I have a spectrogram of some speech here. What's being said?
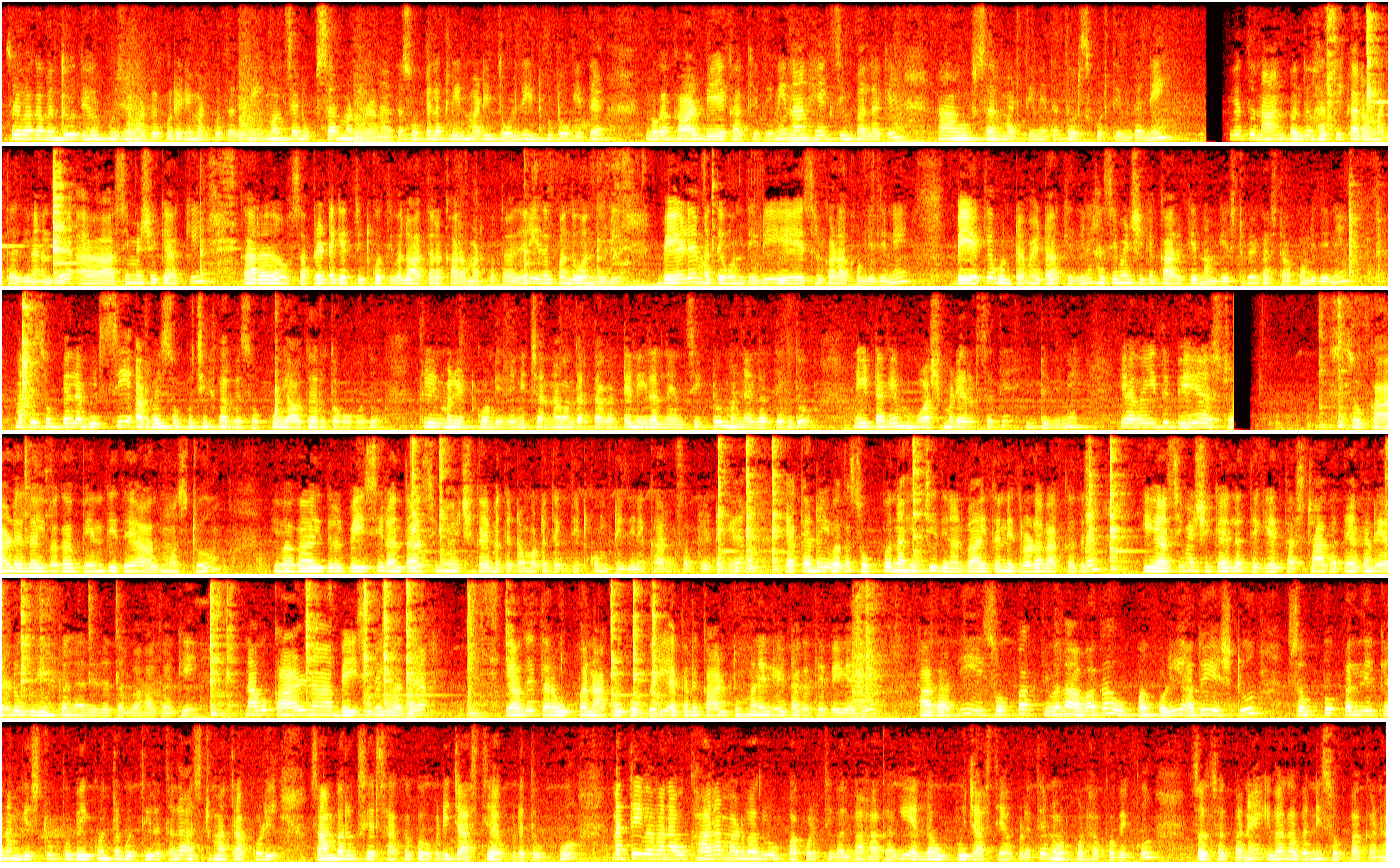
ಸೊ ಇವಾಗ ಬಂದು ದೇವ್ರ ಪೂಜೆ ಮಾಡಬೇಕು ರೆಡಿ ಮಾಡ್ಕೊತಾ ಇದ್ದೀನಿ ಒಂದು ಸೈಡ್ ಉಪ್ಸಾರು ಮಾಡ್ಕೊಳ್ಳೋಣ ಅಂತ ಸೊಪ್ಪೆಲ್ಲ ಕ್ಲೀನ್ ಮಾಡಿ ತೊಳೆದು ಇಟ್ಬಿಟ್ಟು ಹೋಗಿದ್ದೆ. ಇವಾಗ ಕಾಳು ಬೇಯಕ್ಕೆ ಹಾಕಿದ್ದೀನಿ. ನಾನು ಹೇಗೆ ಸಿಂಪಲ್ಲಾಗಿ ಉಪ್ಸಾರು ಮಾಡ್ತೀನಿ ಅಂತ ತೋರಿಸ್ಕೊಡ್ತೀನಿ ಬನ್ನಿ. ಇವತ್ತು ನಾನು ಬಂದು ಹಸಿ ಖಾರ ಮಾಡ್ತಾ ಇದ್ದೀನಿ. ಅಂದರೆ ಹಸಿಮೆಣಸಿಗೆ ಹಾಕಿ ಖಾರ ಸಪ್ರೇಟಾಗಿ ಎತ್ತಿಟ್ಕೋತೀವಲ್ಲ, ಆ ಥರ ಖಾರ ಮಾಡ್ಕೊತಾ ಇದ್ದೀನಿ. ಇದಕ್ಕೆ ಬಂದು ಒಂದು ಇಡಿ ಬೇಳೆ ಮತ್ತು ಒಂದು ಇಡಿ ಹೆಸ್ರು ಕಾಳು ಹಾಕ್ಕೊಂಡಿದ್ದೀನಿ ಬೇಯಕ್ಕೆ ಒಂದು ಟೊಮೆಟೊ ಹಾಕಿದ್ದೀನಿ. ಹಸಿಮೆಣಸಿಗೆ ಖಾರಕ್ಕೆ ನಮ್ಗೆ ಎಷ್ಟು ಬೇಕೋ ಅಷ್ಟು ಹಾಕ್ಕೊಂಡಿದ್ದೀನಿ ಮತ್ತು ಸೊಪ್ಪೆಲ್ಲ ಬಿಡಿಸಿ, ಅರವೆ ಸೊಪ್ಪು, ಚಿಲ್ಕರ್ವೆ ಸೊಪ್ಪು ಯಾವುದಾದ್ರು ತೊಗೋಬೋದು. ಕ್ಲೀನ್ ಮಾಡಿ ಇಟ್ಕೊಂಡಿದ್ದೀನಿ ಚೆನ್ನಾಗಿ ಒಂದು ಅರ್ಧ ಗಂಟೆ ನೀರಲ್ಲಿ ನೆನೆಸಿಟ್ಟು ಮಣ್ಣೆಲ್ಲ ತೆಗೆದು ನೀಟಾಗಿ ವಾಶ್ ಮಾಡಿ ಎರಡು ಸತಿ ಇಟ್ಟಿದ್ದೀನಿ. ಇವಾಗ ಇದು ಬೇಯ ಅಷ್ಟು ಸೊ ಕಾಳೆಲ್ಲ ಇವಾಗ ಬೆಂದಿದೆ ಆಲ್ಮೋಸ್ಟು ಇವಾಗ ಇದರಲ್ಲಿ ಬೇಯಿಸಿರೋಂಥ ಹಸಿಮೆಣಸಿಕಾಯಿ ಮತ್ತು ಟೊಮೊಟೊ ತೆಗೆದಿಟ್ಕೊಂಬಿಟ್ಟಿದ್ದೀನಿ ಖಾರಕ್ಕೆ ಸಪ್ರೇಟಾಗಿ ಯಾಕಂದರೆ ಇವಾಗ ಸೊಪ್ಪನ್ನ ಹೆಚ್ಚಿದ್ದೀನಲ್ವಾ? ಇದನ್ನು ಇದ್ರೊಳಗೆ ಹಾಕಿದ್ರೆ ಈ ಹಸಿಮೆಣಸಿಕಾಯಿ ಎಲ್ಲ ತೆಗಿಯೋಕ್ಕೆ ಕಷ್ಟ ಆಗುತ್ತೆ. ಯಾಕಂದರೆ ಎರಡು ಗ್ರೀನ್ ಕಲರ್ ಇರುತ್ತಲ್ವ? ಹಾಗಾಗಿ ನಾವು ಕಾಳನ್ನ ಬೇಯಿಸ್ಬೇಕಾದ್ರೆ ಯಾವುದೇ ಥರ ಉಪ್ಪನ್ನು ಹಾಕೋಕೆ ಹೋಗ್ಬೇಡಿ. ಯಾಕಂದರೆ ಕಾಳು ತುಂಬಾ ಲೇಟ್ ಆಗುತ್ತೆ ಬೇಯೋದು. ಹಾಗಾಗಿ ಸೊಪ್ಪು ಹಾಕ್ತೀವಲ್ಲ ಆವಾಗ ಉಪ್ಪು ಹಾಕ್ಕೊಳ್ಳಿ ಅದು ಎಷ್ಟು? ಸೊಪ್ಪು ಪಲ್ಯಕ್ಕೆ ನಮ್ಗೆ ಎಷ್ಟು ಉಪ್ಪು ಬೇಕು ಅಂತ ಗೊತ್ತಿರುತ್ತಲ್ಲ, ಅಷ್ಟು ಮಾತ್ರ ಹಾಕ್ಕೊಳ್ಳಿ ಸಾಂಬಾರಿಗೆ ಸೇರಿಸಿ ಹಾಕಕ್ಕೆ ಹೋಗ್ಬಿಡಿ, ಜಾಸ್ತಿ ಆಗ್ಬಿಡುತ್ತೆ ಉಪ್ಪು. ಮತ್ತು ಇವಾಗ ನಾವು ಖಾರ ಮಾಡುವಾಗಲೂ ಉಪ್ಪು ಹಾಕ್ಕೊಳ್ತೀವಲ್ವ ಹಾಗಾಗಿ ಎಲ್ಲ ಉಪ್ಪು ಜಾಸ್ತಿ ಆಗ್ಬಿಡುತ್ತೆ, ನೋಡ್ಕೊಂಡು ಹಾಕ್ಕೋಬೇಕು ಸ್ವಲ್ಪ ಸ್ವಲ್ಪನೇ. ಇವಾಗ ಬನ್ನಿ ಸೊಪ್ಪು ಹಾಕೋಣ.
